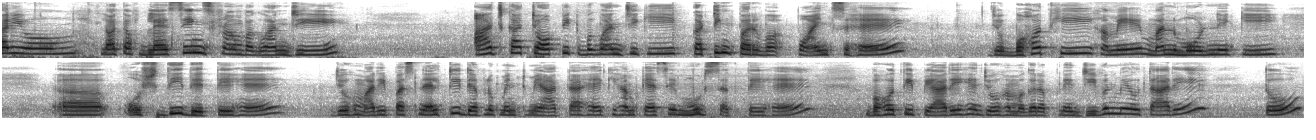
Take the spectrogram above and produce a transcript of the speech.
Hariom lot of blessings from Bhagwan ji. आज का टॉपिक भगवान जी की कटिंग पर पॉइंट्स है, जो बहुत ही हमें मन मोड़ने की औषधि देते हैं, जो हमारी पर्सनैलिटी डेवलपमेंट में आता है कि हम कैसे मुड़ सकते हैं। बहुत ही प्यारे हैं, जो हम अगर अपने जीवन में उतारें तो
